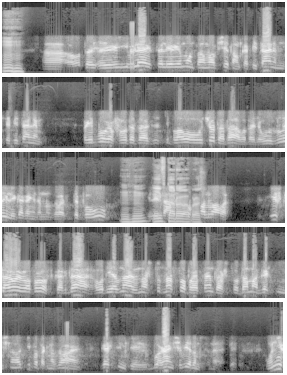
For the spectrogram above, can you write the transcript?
Угу. А, вот э, является ли ремонтом вообще там капитальным, не капитальным приборов вот это теплового учета, да, вот эти узлы или как они там называются, ТПУ. Угу. Или И там, второй вопрос. Подвалах. И второй вопрос, когда, вот я знаю на, сто, на 100%, что дома гостиничного типа, так называемые гостинки, раньше ведомственные, у них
